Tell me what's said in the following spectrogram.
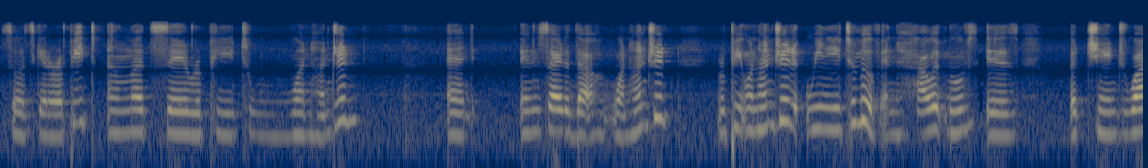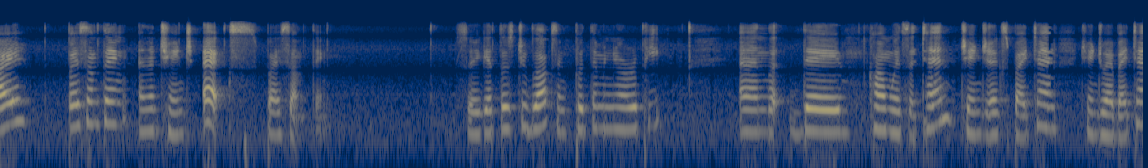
So let's get a repeat, and let's say repeat 100. And inside of that 100, repeat 100, we need to move. And how it moves is a change y by something and a change x by something. So you get those two blocks and put them in your repeat and they come with a 10, change x by 10, change y by 10.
